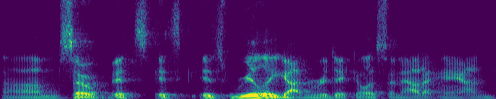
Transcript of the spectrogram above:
Um, so it's it's it's really gotten ridiculous and out of hand.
